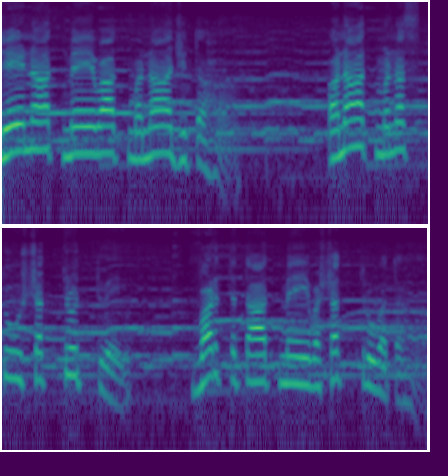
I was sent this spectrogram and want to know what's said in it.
येनात्मेवात्मना जितः अनात्मनस्तु शत्रुत्वे वर्ततात्मेव शत्रुवतः।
